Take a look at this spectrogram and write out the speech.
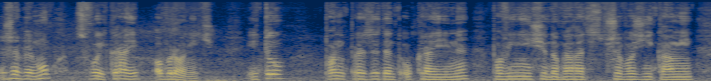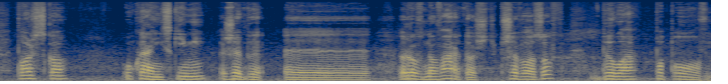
żeby mógł swój kraj obronić. I tu pan prezydent Ukrainy powinien się dogadać z przewoźnikami polsko-ukraińskimi, żeby e, równowartość przewozów była po połowie.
